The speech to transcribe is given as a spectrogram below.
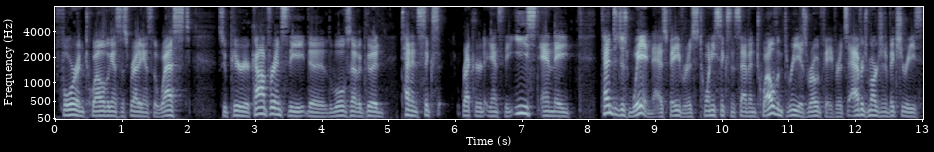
4 and 12 against the spread against the West. Superior conference. The, the, the Wolves have a good 10 and 6 record against the East, and they tend to just win as favorites 26 and 7, 12 and 3 as road favorites. Average margin of victories,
